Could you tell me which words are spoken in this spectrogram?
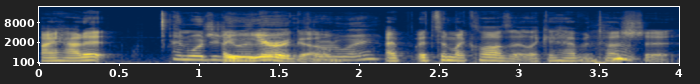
I had it And what'd you a do with year it? ago. Throw it away? I, it's in my closet. Like I haven't hmm. touched it.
